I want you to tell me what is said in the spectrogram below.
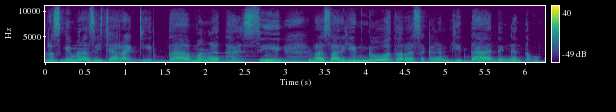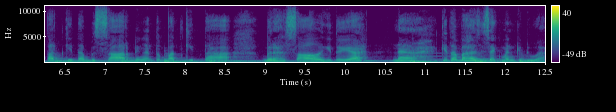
Terus gimana sih cara kita mengatasi rasa rindu atau rasa kangen kita dengan tempat kita besar, dengan tempat kita berasal gitu ya? Nah kita bahas di segmen kedua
